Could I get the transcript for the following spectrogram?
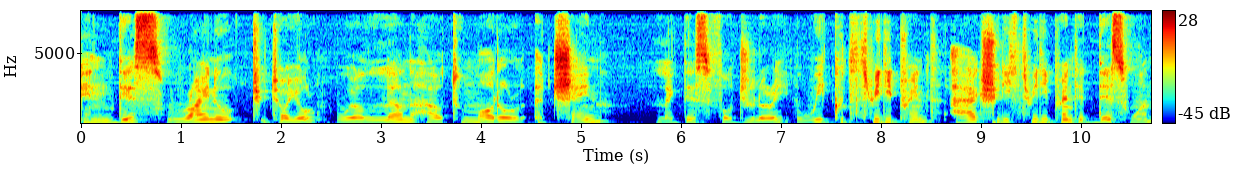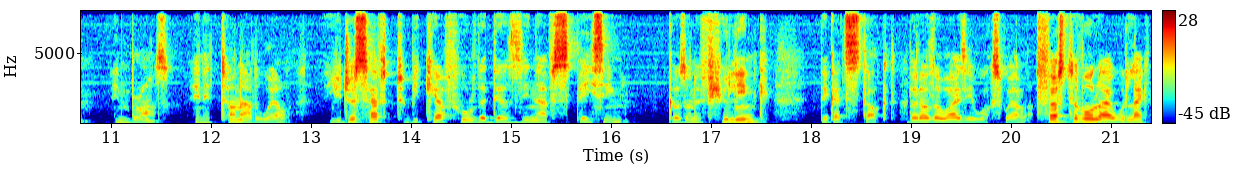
In this Rhino tutorial, we'll learn how to model a chain like this for jewelry. We could 3D print. I actually 3D printed this one in bronze and it turned out well. You just have to be careful that there's enough spacing because on a few link they got stuck, but otherwise it works well. First of all, I would like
